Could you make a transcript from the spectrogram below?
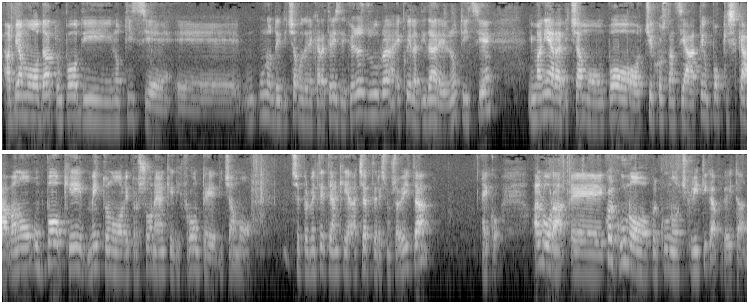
abbiamo dato un po' di notizie, eh, una diciamo, delle caratteristiche di Chiesa Azzurra è quella di dare le notizie in maniera diciamo un po' circostanziate, un po' che scavano, un po' che mettono le persone anche di fronte, diciamo, se permettete, anche a certe responsabilità. Ecco, allora eh, qualcuno, qualcuno, ci critica, per carità,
